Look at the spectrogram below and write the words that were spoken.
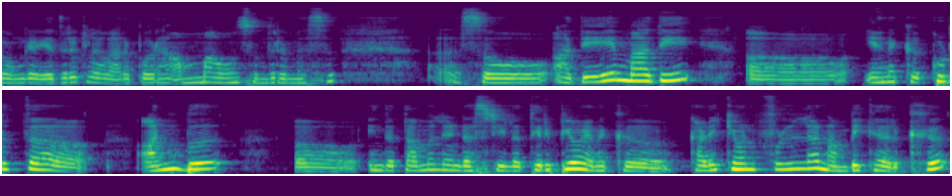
உங்கள் எதிர்க்கில் வரப்போகிறேன் அம்மாவும் சுந்தரி மிஸ் ஸோ uh, அதே மாதிரி uh, எனக்கு கொடுத்த அன்பு இந்த தமிழ் இண்டஸ்ட்ரியில் திருப்பியும் எனக்கு கிடைக்கும்னு ஃபுல்லாக நம்பிக்கை இருக்குது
